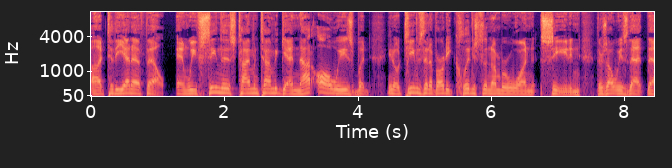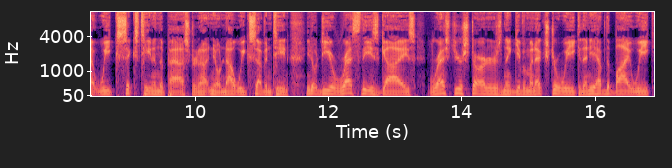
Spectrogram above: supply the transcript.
uh, to the NFL. And we've seen this time and time again, not always, but, you know, teams that have already clinched the number one seed. And there's always that, that week 16 in the past or not, you know, now week 17. You know, do you rest these guys, rest your starters and then give them an extra week? And then you have the bye week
